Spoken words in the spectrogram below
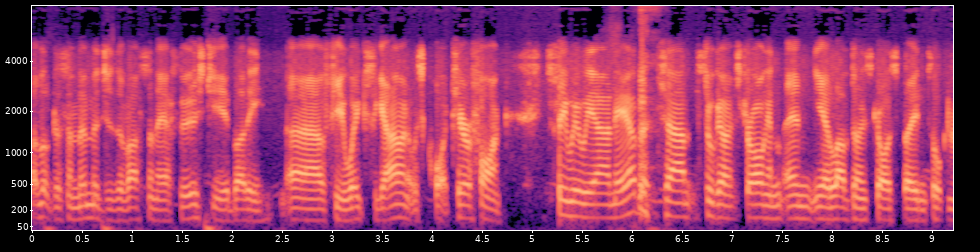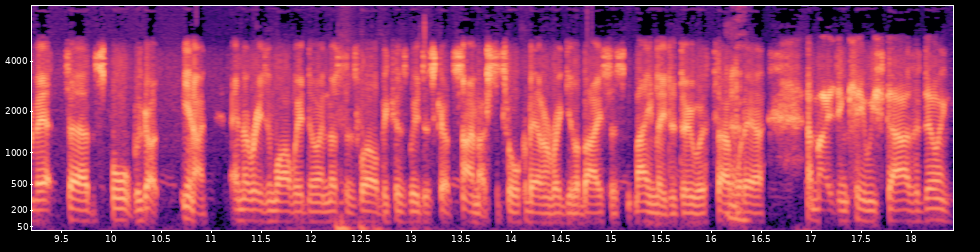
I looked at some images of us in our first year, buddy, uh, a few weeks ago, and it was quite terrifying. To see where we are now, but um, still going strong, and, and yeah, love doing Sky Speed and talking about uh, the sport. We've got you know, and the reason why we're doing this as well because we just got so much to talk about on a regular basis, mainly to do with uh, yeah. what our amazing Kiwi stars are doing.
